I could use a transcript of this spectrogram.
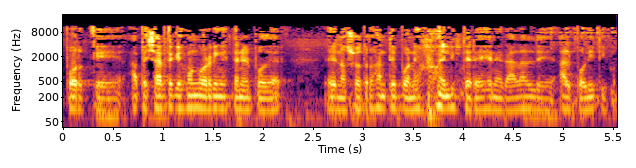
porque a pesar de que Juan Gorrín esté en el poder, eh, nosotros anteponemos el interés general al, de, al político.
